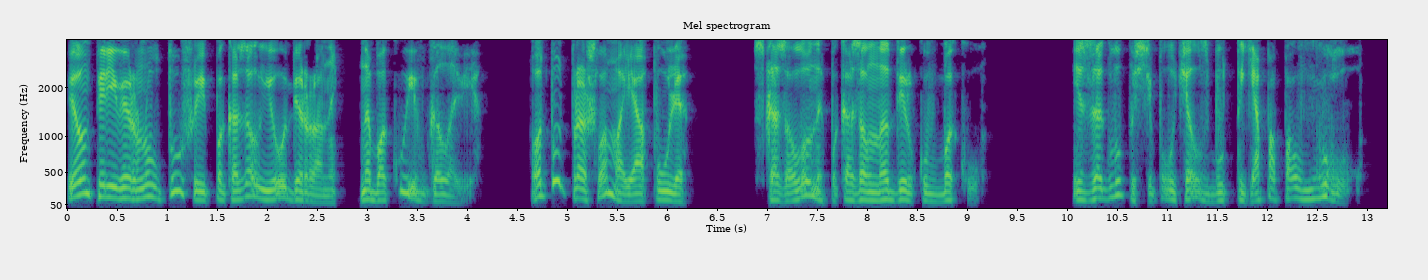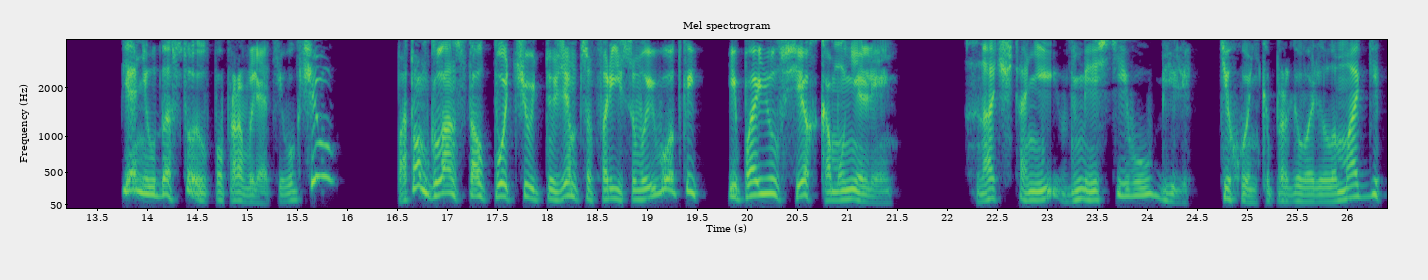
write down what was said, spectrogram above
И он перевернул тушу и показал ей обе раны на боку и в голове. «Вот тут прошла моя пуля», — сказал он и показал на дырку в боку. Из-за глупости получалось, будто я попал в голову. Я не удостоил поправлять его. К чему? Потом Глан стал подчивать туземцев рисовой водкой и поил всех, кому не лень. Значит, они вместе его убили, тихонько проговорила Магги,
